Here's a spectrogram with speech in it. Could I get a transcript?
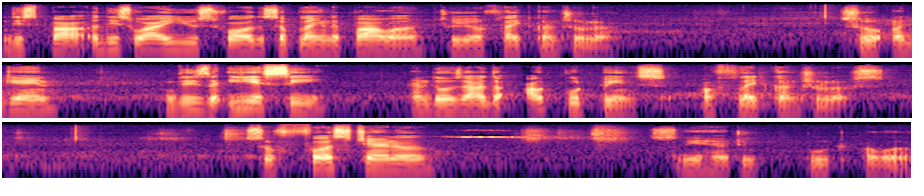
This power this wire used for the supplying the power to your flight controller. So again this is the ESC and those are the output pins of flight controllers. So first channel so we have to put our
